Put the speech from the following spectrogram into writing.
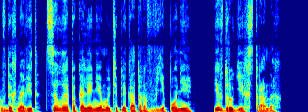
вдохновит целое поколение мультипликаторов в Японии и в других странах.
